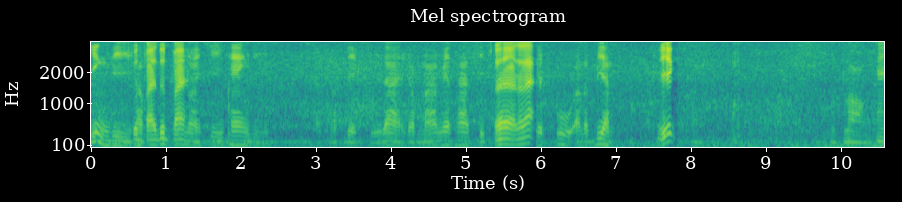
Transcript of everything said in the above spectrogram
ยิ่งดีตุนครับไปตุนไปเด็กน้อยขี่แห้งดีนะครับเด็กขี่ได้กับม้าเมตรห้าสิบเออ นั่นแหละ เป็ดผู้อาราเบียน อีก ทดลองให้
